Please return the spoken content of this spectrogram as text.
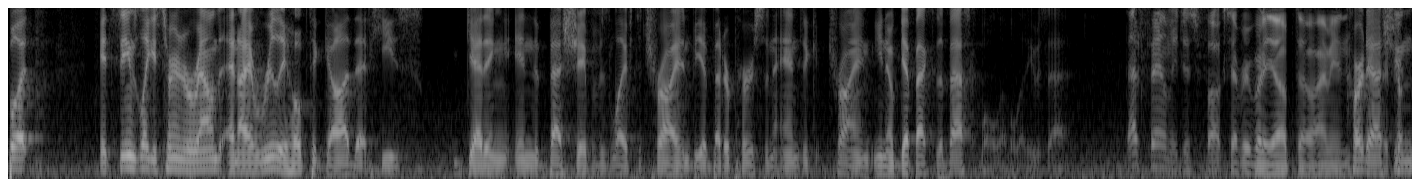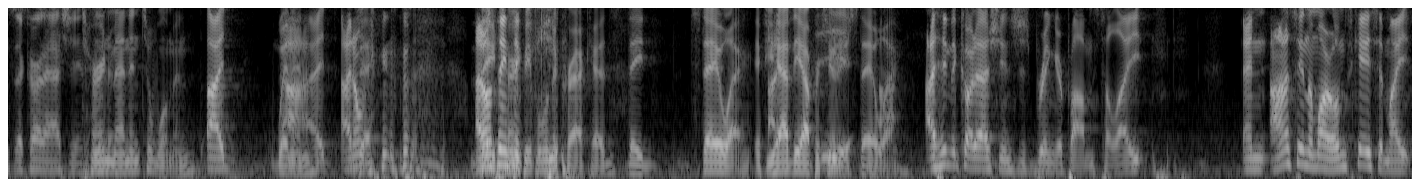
but it seems like he's turning around, and I really hope to God that he's getting in the best shape of his life to try and be a better person and to try and you know get back to the basketball level that he was at. That family just fucks everybody up, though. I mean, Kardashians The, the Kardashians Turn yeah. men into women. I Women. I, I don't. They, I don't they think turn the- people into crackheads. They stay away if you I- have the opportunity. yeah, stay away. I think the Kardashians just bring your problems to light. And honestly, in Lamar Odom's case, it might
